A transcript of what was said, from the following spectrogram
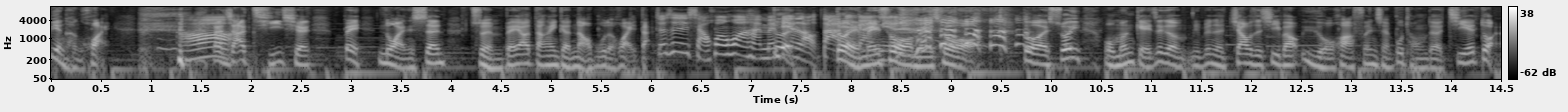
变很坏，但哦是，他提前被暖身，准备要当一个脑部的坏蛋。就是小混混还没变老大的对，没错，没错。对，所以我们给这个里面的胶质细胞愈活化分成不同的阶段。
